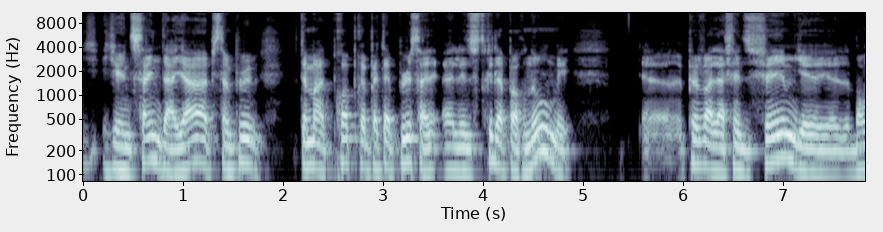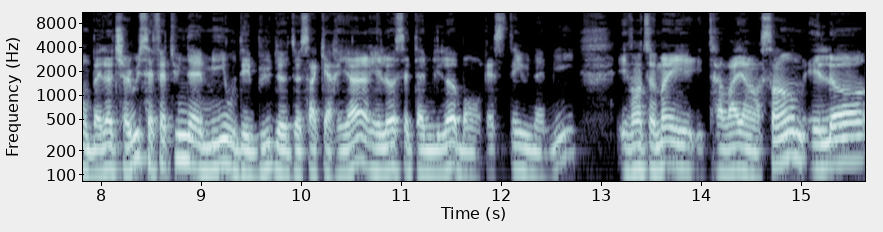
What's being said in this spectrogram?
il y a une scène d'ailleurs, puis c'est un peu tellement propre peut-être plus à, l'industrie de la porno, mais euh, un peu vers la fin du film, il bon, Bella Cherry s'est fait une amie au début de, sa carrière, et là, cette amie-là, bon, restait une amie. Éventuellement, ils, travaillent ensemble, et là,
